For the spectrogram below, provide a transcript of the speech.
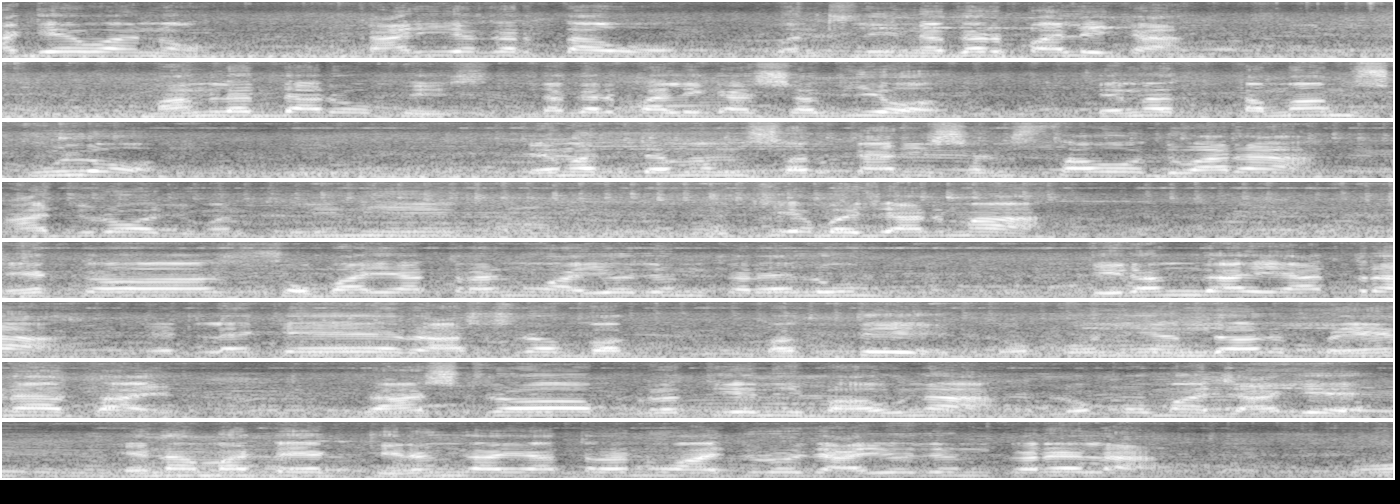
આગેવાનો, કાર્યકર્તાઓ, વંથલી નગરપાલિકા, મામલતદાર ઓફિસ, નગરપાલિકા સભ્યો, તેમજ તમામ સ્કૂલો, તેમજ તમામ સરકારી સંસ્થાઓ દ્વારા આજરોજ વંથલીની મુખ્ય બજારમાં એક શોભાયાત્રાનું આયોજન કરેલું. તિરંગા યાત્રા એટલે કે રાષ્ટ્ર ભક્તિ, લોકોની અંદર પ્રેરણા થાય. રાષ્ટ્ર પ્રત્યેની ભાવના લોકોમાં જાગે, એના માટે એક તિરંગા યાત્રાનું આજરોજ આયોજન કરેલા. તો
